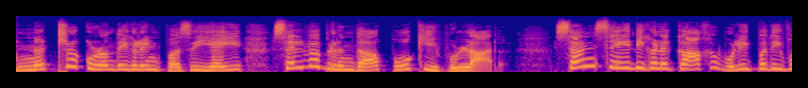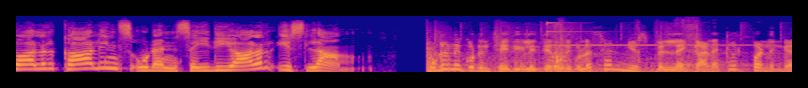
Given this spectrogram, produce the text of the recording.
எண்ணற்ற குழந்தைகளின் பசியை செல்வ பிருந்தா போக்கியுள்ளார். சன் செய்திகளுக்காக ஒளிப்பதிவாளர் காலின்ஸ் உடன் செய்தியாளர் இஸ்லாம். உடனுக்குடன் செய்திகளை தெரிந்து கொள்ள சன் நியூஸ் பெல் ஐகானை கிளிக் பண்ணுங்க.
